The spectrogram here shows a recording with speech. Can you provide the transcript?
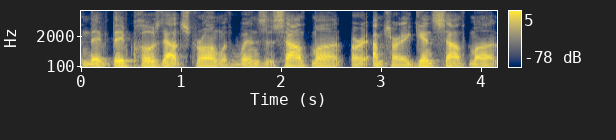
and they've they've closed out strong with wins at Southmont or I'm sorry against Southmont,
